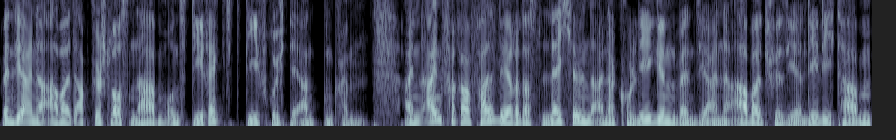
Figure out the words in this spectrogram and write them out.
wenn Sie eine Arbeit abgeschlossen haben und direkt die Früchte ernten können. Ein einfacher Fall wäre das Lächeln einer Kollegin, wenn Sie eine Arbeit für Sie erledigt haben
